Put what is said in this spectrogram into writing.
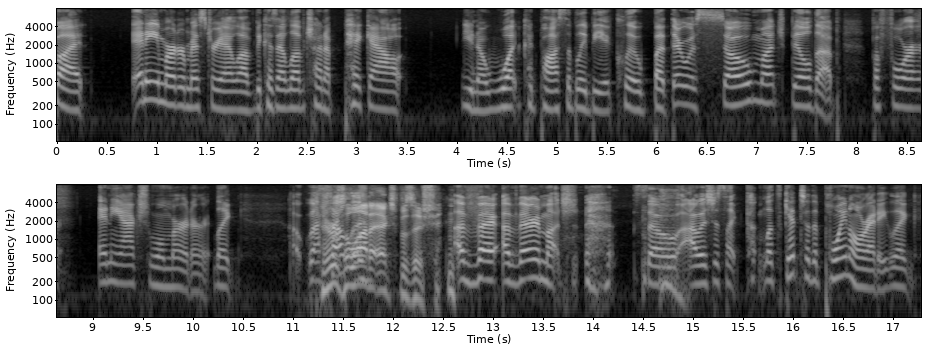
but any murder mystery I love because I love trying to pick out, you know, what could possibly be a clue. But there was so much buildup before any actual murder. Like, I There was a felt lot of exposition. a very, a very much. So I was just like, let's get to the point already. Like,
